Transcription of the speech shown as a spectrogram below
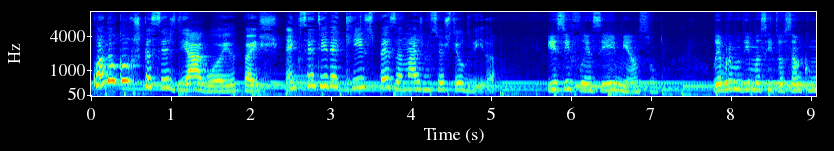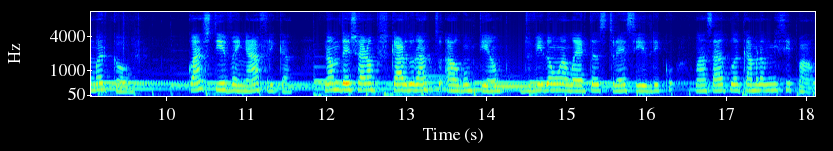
Quando ocorre escassez de água e de peixe, em que sentido é que isso pesa mais no seu estilo de vida? Isso influencia imenso. Lembro-me de uma situação que me marcou. Quando estive em África, não me deixaram pescar durante algum tempo devido a um alerta de stress hídrico lançado pela Câmara Municipal.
